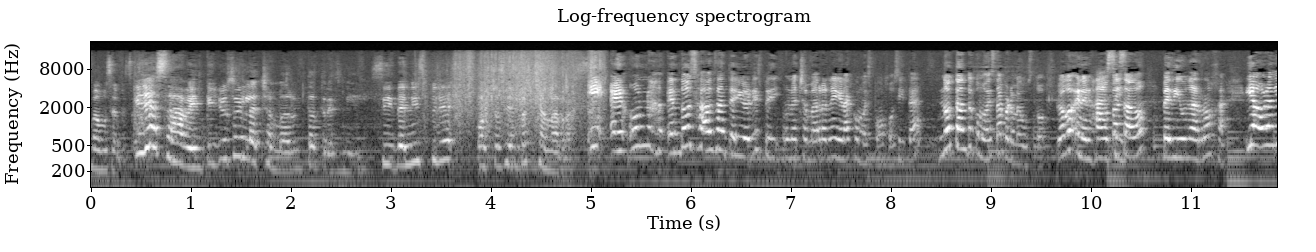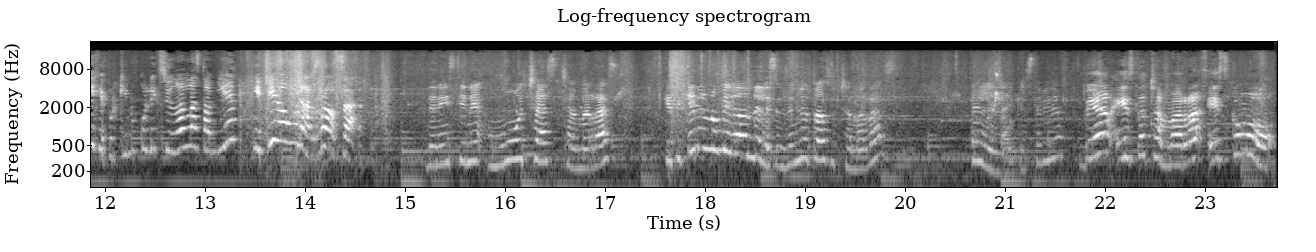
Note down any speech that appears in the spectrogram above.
vamos a empezar. Que ya saben que yo soy la chamarrita 3000. Sí, Denise pide 800 chamarras. Y en, un- en dos hauls anteriores pedí una chamarra negra como esponjosita. No tanto como esta, pero me gustó. Luego en el haul pasado pedí una roja. Y ahora dije, ¿por qué no coleccionarlas también? Y quiero una rosa. Denise tiene muchas chamarras. Que si quieren un video donde les enseño todas sus chamarras, denle like a este video. Vean, esta chamarra es como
